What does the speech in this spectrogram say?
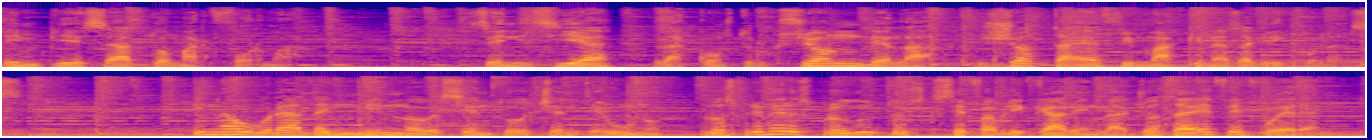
empieza a tomar forma se inicia la construcción de la JF Máquinas Agrícolas. Inaugurada en 1981, los primeros productos que se fabricaron en la JF fueron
